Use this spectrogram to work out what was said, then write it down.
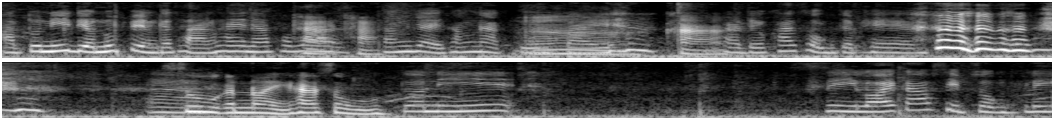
อะตัวนี้เดี๋ยวนุชเปลี่ยนกระถางให้นะเพราะว่าค่ะค่ะทั้งใหญ่ทั้งหนักเกินไปอ่าค่ะค่ะเดี๋ยวค่าส่งจะแพงอ่าสู้กันหน่อยค่ะส่ง ตัวนี้ 490 ส่งฟรี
